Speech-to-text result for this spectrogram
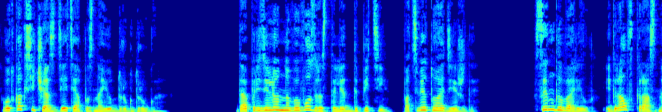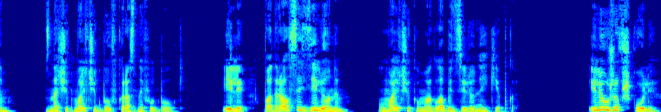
Вот как сейчас дети опознают друг друга. До определенного возраста, лет до пяти, по цвету одежды. Сын говорил, играл в красным, значит, мальчик был в красной футболке. Или подрался с зеленым, у мальчика могла быть зеленая кепка. Или уже в школе,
